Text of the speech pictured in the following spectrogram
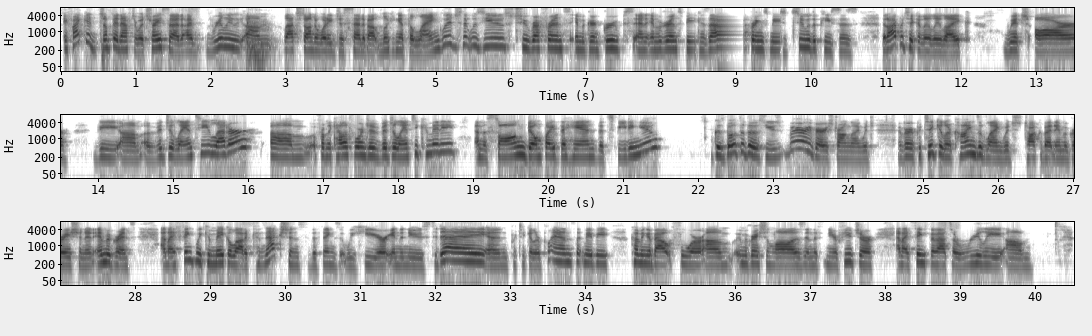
If I could jump in after what Trey said, I really um, latched onto what he just said about looking at the language that was used to reference immigrant groups and immigrants, because that brings me to two of the pieces that I particularly like, which are the um, a vigilante letter um, from the California Vigilante Committee and the song "Don't Bite the Hand That's Feeding You." Because both of those use very, very strong language and very particular kinds of language to talk about immigration and immigrants. And I think we can make a lot of connections to the things that we hear in the news today and particular plans that may be coming about for um, immigration laws in the near future. And I think that that's a really um,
